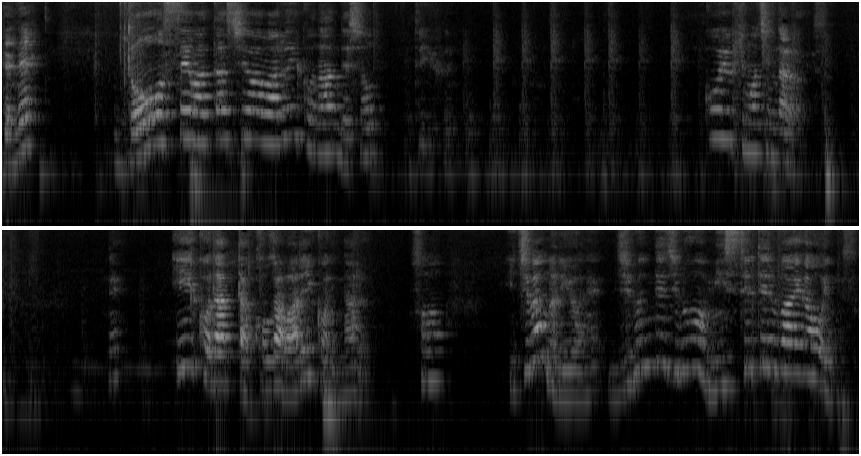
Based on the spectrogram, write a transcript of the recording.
てねどうせ私は悪い子なんでしょっていうふうにこういう気持ちになるわけです。ね、いい子だった子が悪い子になるその一番の理由はね自分で自分を見捨ててる場合が多いんです。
